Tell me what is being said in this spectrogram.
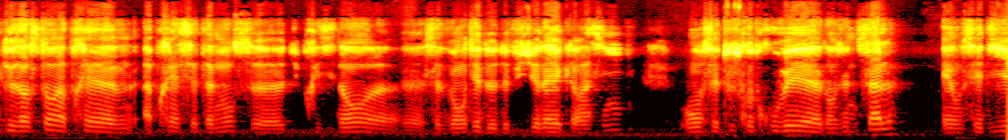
quelques instants après euh, cette annonce euh, du président, euh, cette volonté de, fusionner avec le Racing, on s'est tous retrouvés dans une salle et on s'est dit,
